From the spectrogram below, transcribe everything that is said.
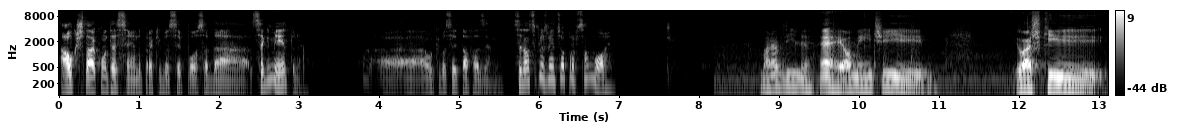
ao que está acontecendo para que você possa dar segmento né, ao que você está fazendo. Senão simplesmente sua profissão morre. Maravilha. É, realmente. Eu acho que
